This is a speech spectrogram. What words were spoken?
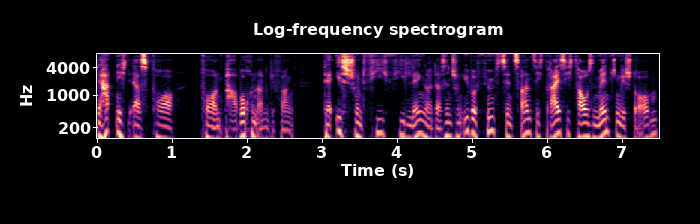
der hat nicht erst vor, vor ein paar Wochen angefangen. Der ist schon viel, viel länger. Da sind schon über 15, 20, 30.000 Menschen gestorben.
